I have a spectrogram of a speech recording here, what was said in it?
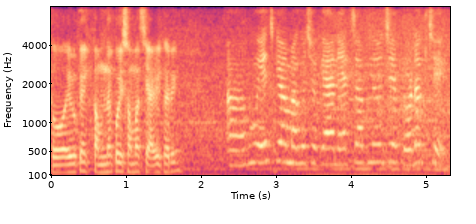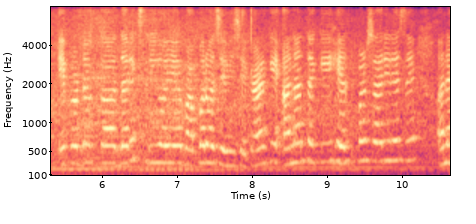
તો એવું કંઈક તમને કોઈ સમસ્યા આવી ખરી? હું એ જ કહેવા માંગુ છું કે આ નેટસાપનું જે પ્રોડક્ટ છે એ પ્રોડક્ટ દરેક સ્ત્રીઓએ વાપરવા જેવી છે. કારણ કે આના થકી હેલ્થ પણ સારી રહેશે અને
